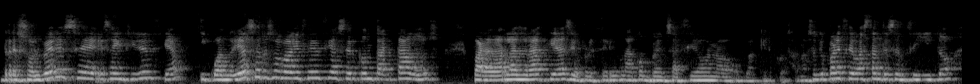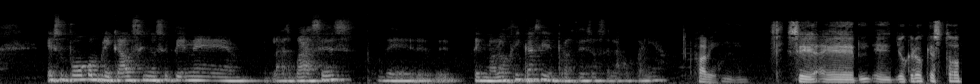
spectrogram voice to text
resolver esa incidencia y cuando ya se resuelva la incidencia ser contactados para dar las gracias y ofrecer una compensación o cualquier cosa. No sé que parece bastante sencillito, es un poco complicado si no se tiene las bases de, tecnológicas y de procesos en la compañía. Fabi. Sí, eh, eh, yo creo que esto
